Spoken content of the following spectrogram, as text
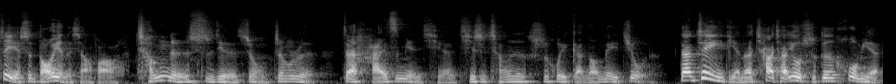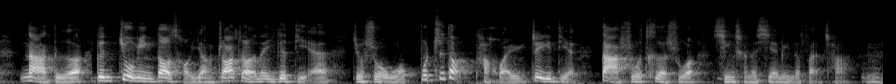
这也是导演的想法啊。成人世界的这种争论，在孩子面前，其实成人是会感到内疚的。但这一点呢，恰恰又是跟后面纳德跟救命稻草一样抓住了那一个点，就说我不知道她怀孕这一点，大说特说，形成了鲜明的反差。嗯，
